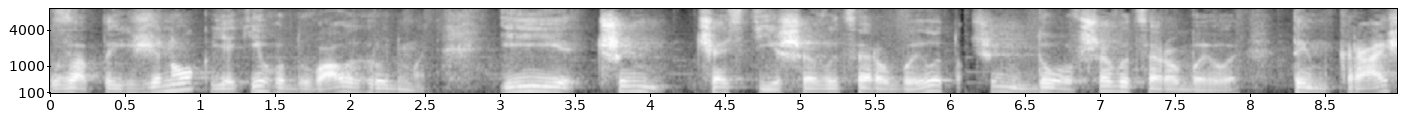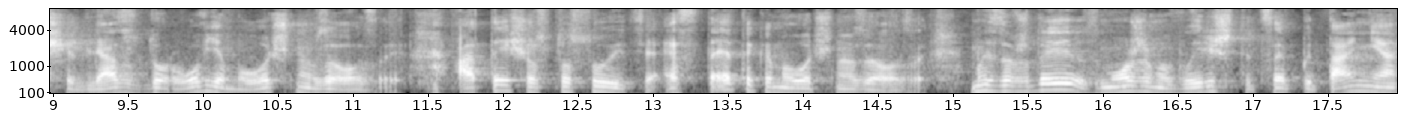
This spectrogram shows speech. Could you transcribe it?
за тих жінок, які годували грудьми. І чим частіше ви це робили, то чим довше ви це робили, тим краще для здоров'я молочної залози. А те, що стосується естетики молочної залози, ми завжди зможемо вирішити це питання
